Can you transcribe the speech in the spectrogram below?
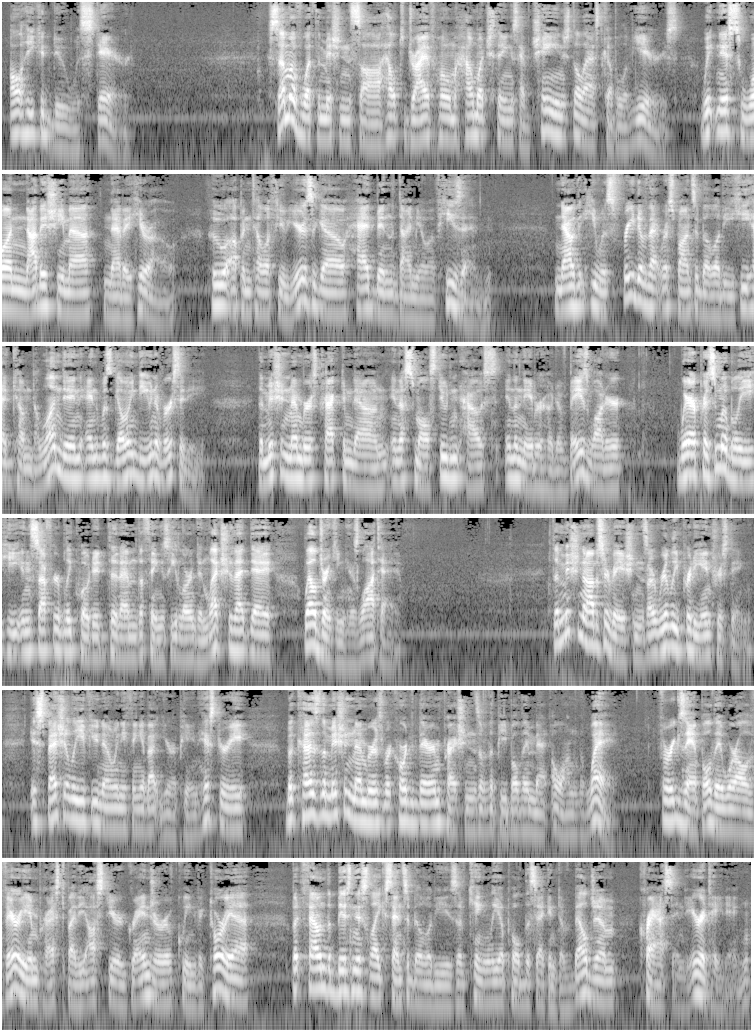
all he could do was stare. Some of what the mission saw helped drive home how much things have changed the last couple of years. Witness one Nabeshima Naohiro, who up until a few years ago had been the daimyo of Hizen. Now that he was freed of that responsibility, he had come to London and was going to university. The mission members tracked him down in a small student house in the neighborhood of Bayswater, where presumably he insufferably quoted to them the things he learned in lecture that day while drinking his latte. The mission observations are really pretty interesting, especially if you know anything about European history, because the mission members recorded their impressions of the people they met along the way. For example, they were all very impressed by the austere grandeur of Queen Victoria, but found the business-like sensibilities of King Leopold II of Belgium crass and irritating.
